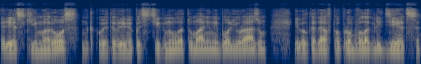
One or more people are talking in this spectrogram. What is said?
Резкий мороз на какое-то время подстегнул отуманенный болью разум, и волкодав попробовал оглядеться,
